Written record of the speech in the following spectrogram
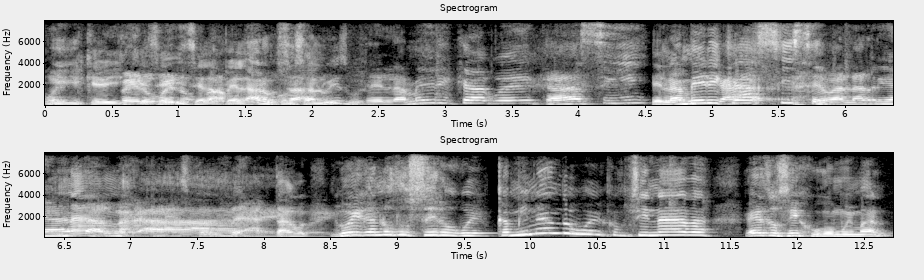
güey. y que- y que se- y se la pelaron con San Luis, güey. El América, güey, casi. El América. Casi se va la riata, güey. güey. Güey, ganó 2-0, güey. Caminando, güey, como si nada. Eso sí, jugó muy mal.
